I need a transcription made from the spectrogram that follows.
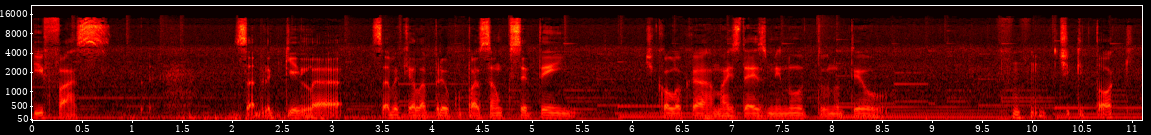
e faz. Sabe aquela, sabe aquela preocupação que você tem de colocar mais 10 minutos no teu TikTok?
